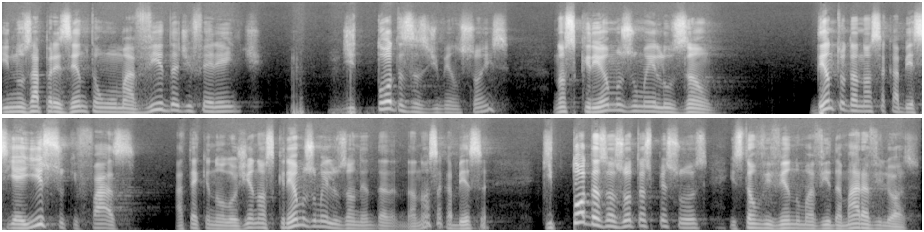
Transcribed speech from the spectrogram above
e nos apresentam uma vida diferente, de todas as dimensões, nós criamos uma ilusão dentro da nossa cabeça, e é isso que faz a tecnologia, nós criamos uma ilusão dentro da, da nossa cabeça que todas as outras pessoas estão vivendo uma vida maravilhosa,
